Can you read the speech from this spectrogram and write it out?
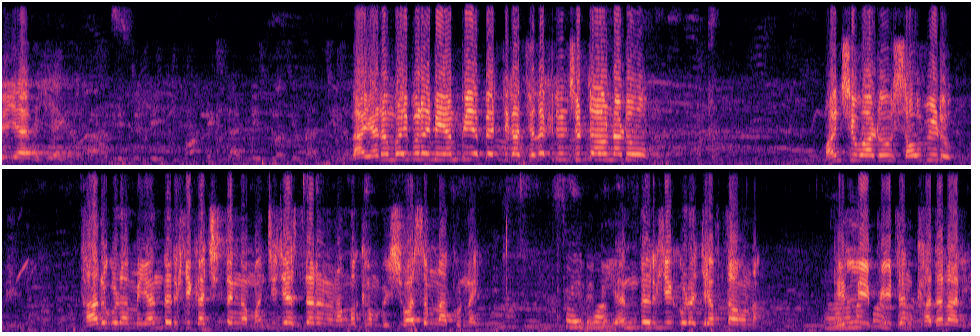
గారు. నా ఎడం వైపున మీ ఎంపీ అభ్యర్థిగా తిలక్ నిల్చుంటా ఉన్నాడు. మంచివాడు సౌమ్యుడు. తాను కూడా మీ అందరికీ ఖచ్చితంగా మంచి చేస్తారన్న నమ్మకం విశ్వాసం నాకున్నాయి. మీ అందరికీ కూడా చెప్తా ఉన్నా. ఢిల్లీ పీఠం కదలాలి.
